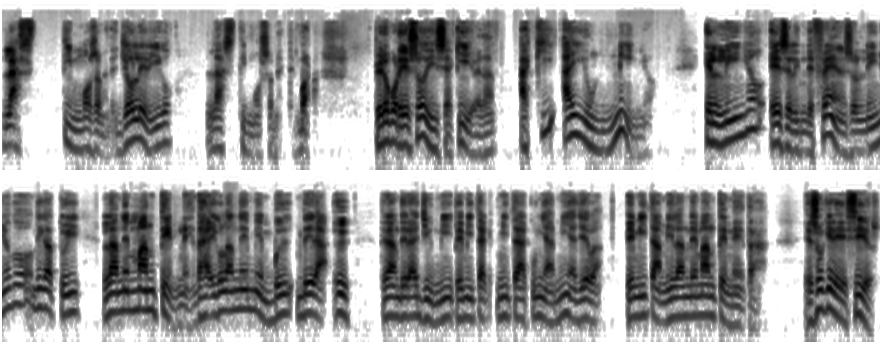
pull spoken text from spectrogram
Lastimosamente. Yo le digo lastimosamente. Bueno, pero por eso dice aquí, ¿verdad? Aquí hay un niño. El niño es el indefenso. El niño, diga tú, la ne mantene. Da ego la ne membera. Te la andera jimi, pemita, mita cuña mía lleva. Pemita mi la ne manteneta. Eso quiere decir,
